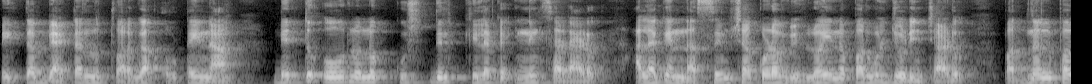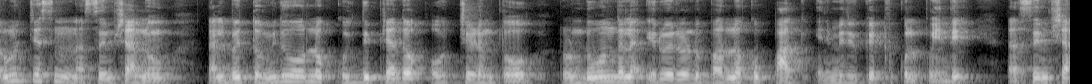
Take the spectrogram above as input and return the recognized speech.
మిగతా బ్యాటర్లు త్వరగా అవుట్ అయినా డెత్ ఓవర్లలో కుష్దిల్ కీలక ఇన్నింగ్స్ ఆడాడు. అలాగే నసీం షా కూడా విలువైన పరుగులు జోడించాడు. పద్నాలుగు పరుగులు చేసిన నసీం షాను నలభై తొమ్మిది ఓవర్లో కుల్దీప్ యాదవ్ అవుట్ చేయడంతో రెండు వందల ఇరవై రెండు పరులకు పాక్ ఎనిమిది వికెట్లు కోల్పోయింది. నసీం షా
